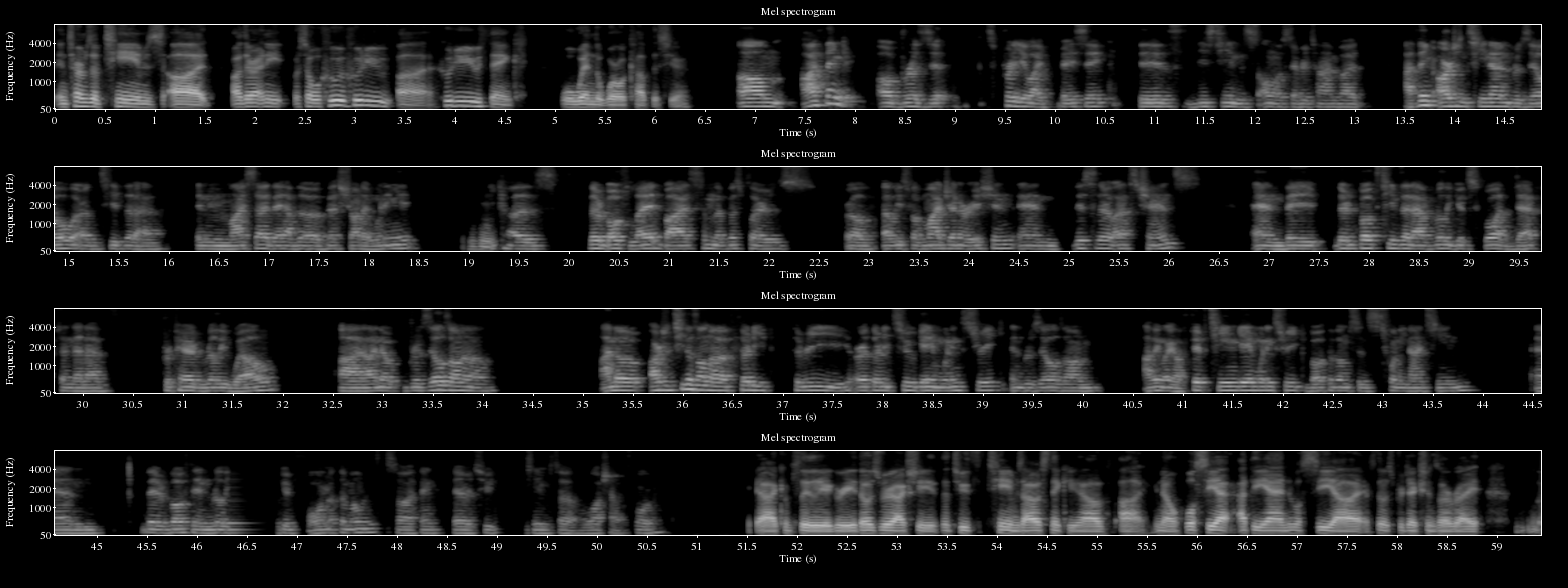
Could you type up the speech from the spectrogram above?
In terms of teams, uh, are there any? So who who do you uh, who do you think will win the World Cup this year? Um, I think uh, Brazil. It's pretty like basic. Is these teams almost every time, but I think Argentina and Brazil are the teams that I, in my side, they have the best shot at winning it Mhm. because they're both led by some of the best players of at least of my generation, and this is their last chance. And they they're both teams that have really good squad depth and that have prepared really well. Uh, I know Brazil's on a I know Argentina's on a 33 or 32 game winning streak, and Brazil is on, I think, like a 15 game winning streak, both of them since 2019. And they're both in really good form at the moment. So I think there are two teams to watch out for. Yeah, I completely agree. Those were actually the two th- teams I was thinking of. Uh, you know, we'll see at, at the end. We'll see uh, if those predictions are right.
